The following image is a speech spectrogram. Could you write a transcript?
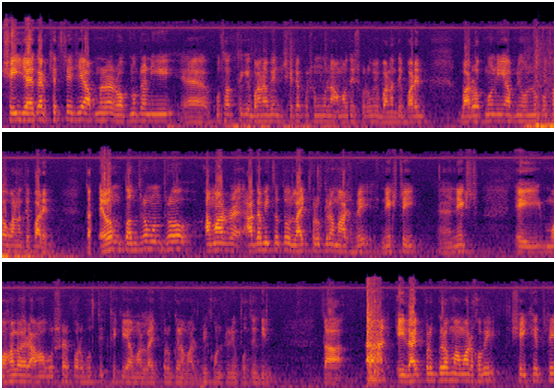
সেই জায়গার ক্ষেত্রে যে আপনারা রত্নটা নিয়ে কোথা থেকে বানাবেন সেটা প্রসঙ্গ না আমাদের শোরুমে বানাতে পারেন বা রত্ন নিয়ে আপনি অন্য কোথাও বানাতে পারেন। এবং তন্ত্রমন্ত্র আমার আগামীতে তো লাইভ প্রোগ্রাম আসবে নেক্সটেই নেক্সট এই মহালয়ের আমাবস্যার পরবর্তী থেকে আমার লাইভ প্রোগ্রাম আসবে কন্টিনিউ প্রতিদিন। তা এই লাইভ প্রোগ্রাম আমার হবে সেই ক্ষেত্রে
